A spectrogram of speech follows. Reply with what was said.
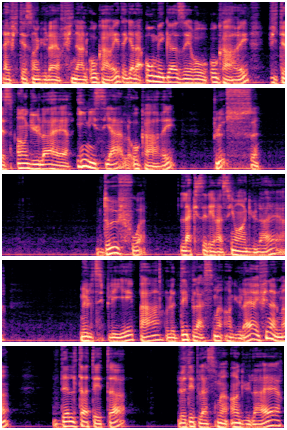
la vitesse angulaire finale au carré est égale à oméga 0 au carré, vitesse angulaire initiale au carré, plus deux fois l'accélération angulaire multipliée par le déplacement angulaire. Et finalement, delta θ le déplacement angulaire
